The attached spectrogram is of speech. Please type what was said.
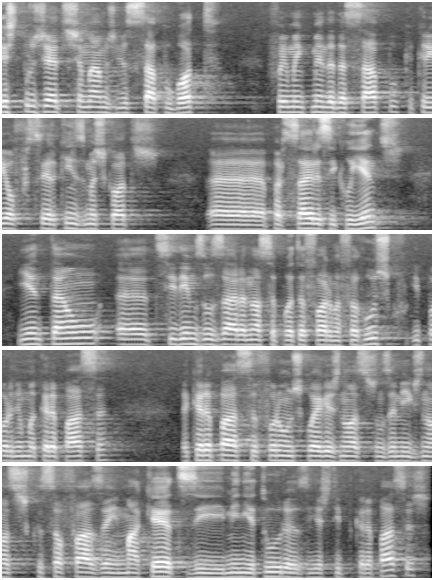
este projeto chamámos-lhe o Sapo Bot. Foi uma encomenda da Sapo que queria oferecer 15 mascotes a parceiros e clientes e então uh, decidimos usar a nossa plataforma Farrusco e pôr-lhe uma carapaça. A carapaça foram uns colegas nossos, uns amigos nossos que só fazem maquetes e miniaturas e este tipo de carapaças.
